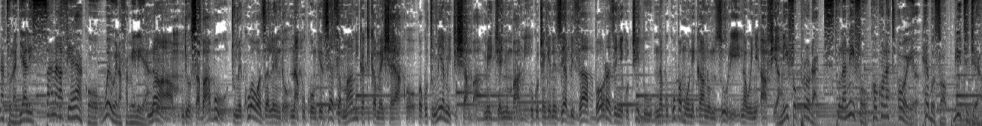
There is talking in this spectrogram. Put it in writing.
na tunajali sana afya yako wewe na familia. Naam, ndio sababu tumekuwa wazalendo na kukuongezea thamani katika maisha yako kwa kutumia miti shamba, miti ya nyumbani, kukutengenezea bidhaa bora zenye kutibu na kukupa mwonekano mzuri na wenye afya. Nifo Products tuna Nifo Coconut Oil, Herbal Soap, Beauty Gel,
